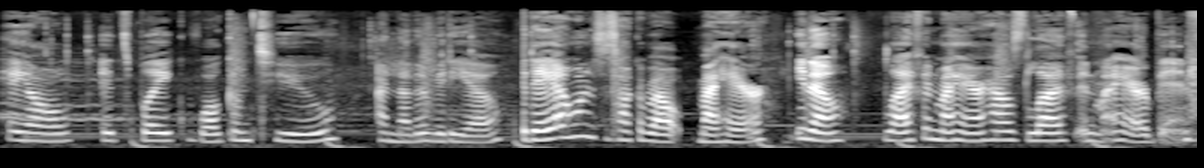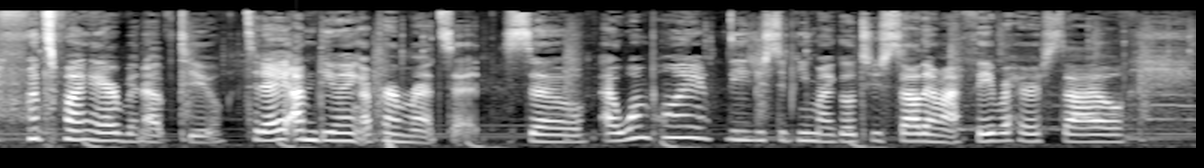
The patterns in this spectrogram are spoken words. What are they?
Hey y'all, it's Blake. Welcome to another video. Today I wanted to talk about my hair. You know, life in my hair. How's life in my hair been? What's my hair been up to? Today I'm doing a perm rod set. So at one point, these used to be my go-to style. They're my favorite hairstyle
